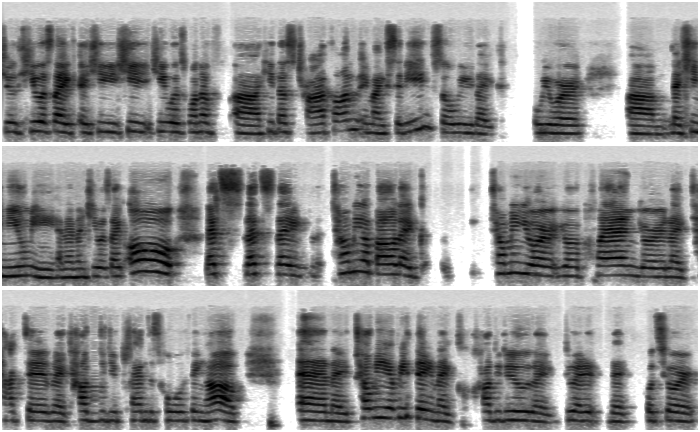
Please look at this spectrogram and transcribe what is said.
He, he was like he he he was one of uh he does triathlon in my city. So we like we were um like he knew me and then he was like oh let's let's like tell me about like tell me your your plan your like tactic like how did you plan this whole thing up? And like tell me everything like how did you like do it like what's your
